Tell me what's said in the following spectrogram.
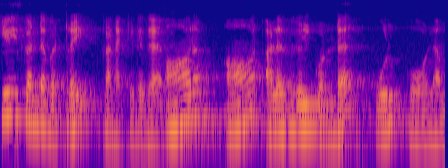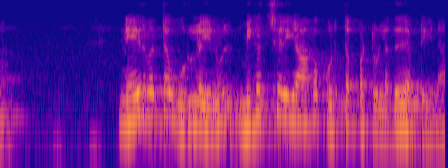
கீழ்கண்டவற்றை கணக்கிடுக. ஆரம் ஆர் அலகுகள் கொண்ட ஒரு கோலம் நேர்வட்ட உருளையினுள் மிகச்சரியாக பொருத்தப்பட்டுள்ளது அப்படின்னா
